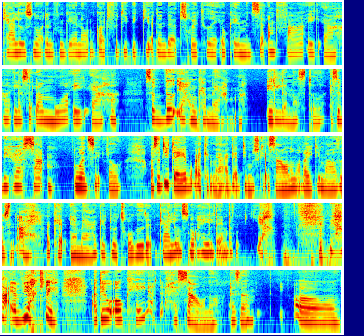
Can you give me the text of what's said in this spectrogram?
kærlighedsnor, den fungerer enormt godt, fordi det giver den der tryghed af, okay, men selvom far ikke er her, eller selvom mor ikke er her, så ved jeg, at hun kan mærke mig et eller andet sted. Altså, vi hører sammen, uanset hvad. Og så de dage, hvor jeg kan mærke, at de måske har savnet mig rigtig meget, så er det sådan, ej, hvad kan jeg mærke, at du har trukket den kærlighedsnor hele dagen? Sådan, ja, det har jeg virkelig. Og det er jo okay at have savnet. Altså, og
